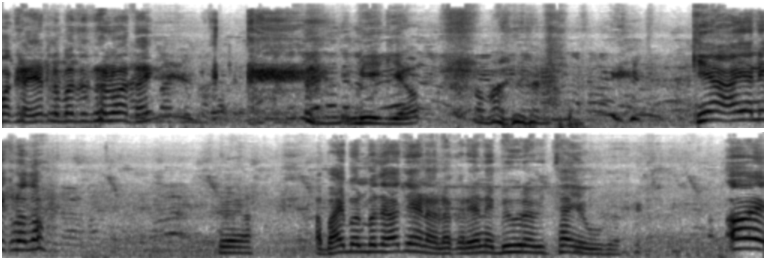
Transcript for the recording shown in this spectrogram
પકડે એટલું બધું તો ન થાય. બી ગયો. ક્યાં અહીંયા નીકળો તો? આ ભાઈબંધ બધા ન કરે એને બીવરાવી થાય એવું છે. ઓય,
